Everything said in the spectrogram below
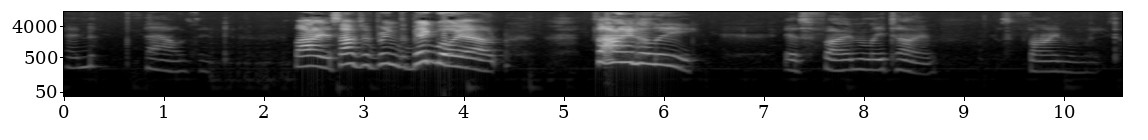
10,000. Fine, it's time to bring the big boy out. Finally! It's finally time. It's finally time.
